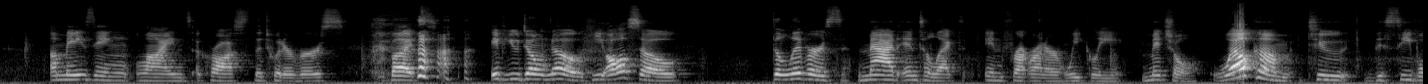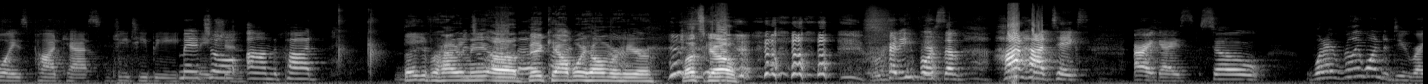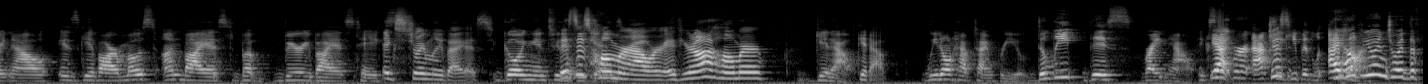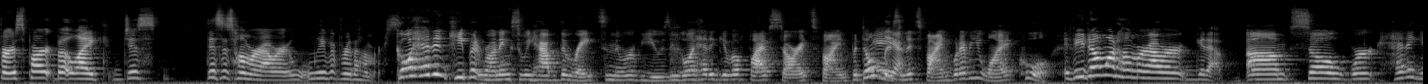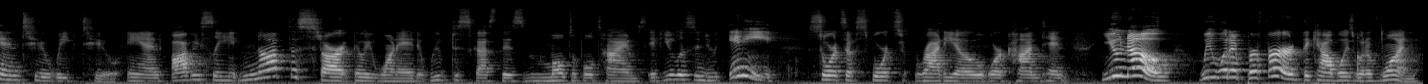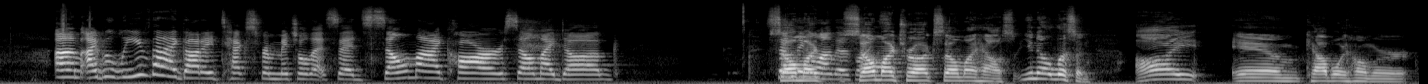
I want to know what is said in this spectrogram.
amazing lines across the Twitterverse, but if you don't know, he also delivers mad intellect in Frontrunner Weekly. Mitchell, welcome to the Sea Boys podcast, GTB Mitchell Nation. on the pod. Thank you for having me. Mitchell on Uh, Big pod. Cowboy Homer here. Let's go. ready for some hot hot takes. All right, guys. So, what I really wanted to do right now is give our most unbiased but very biased takes Extremely biased. going into This the is weekend. Homer hour. If you're not a Homer, Get out. get out. We don't have time for you. Delete this right now. Except Yeah, for actually just- keep it. Keep I hope on. you enjoyed the first part, but like, just this is Homer Hour. Leave it for the Homers. Go ahead and keep it running so we have the rates and the reviews and go ahead and give a five star. It's fine. But don't Yeah, yeah. listen, it's fine. Whatever you want, cool. If you don't want Homer Hour, get out. Um, so we're heading into week two, and obviously not the start that we wanted. We've discussed this multiple times. If you listen to any sorts of sports radio or content, you know we would have preferred the Cowboys would have won. Um, I believe that I got a text from Mitchell that said, "Sell my car, sell my dog." sell my along those sell lines. my truck, sell my house. You know, listen, I am Cowboy Homer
